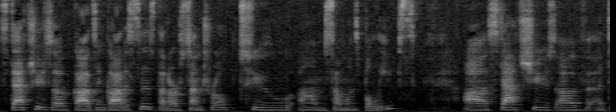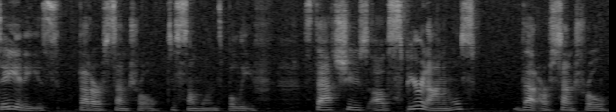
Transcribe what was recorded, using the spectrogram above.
Statues of gods and goddesses that are central to um, someone's beliefs, uh, statues of deities that are central to someone's belief, statues of spirit animals that are central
